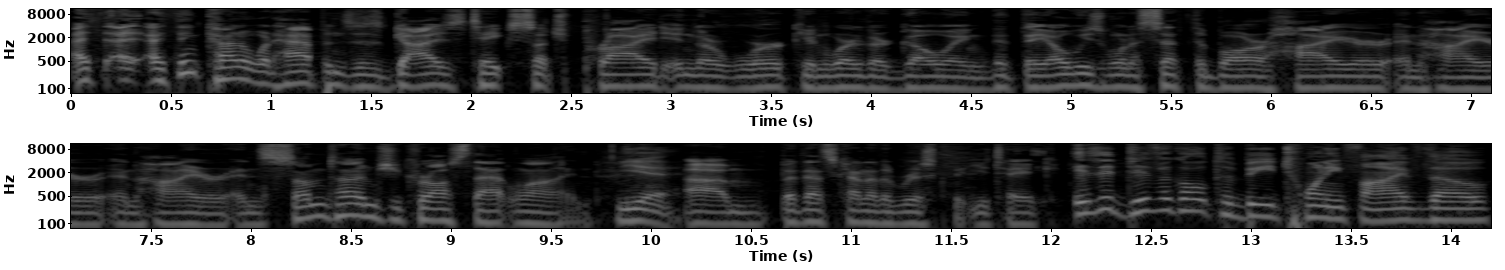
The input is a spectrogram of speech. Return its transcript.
I, th- I think kind of what happens is guys take such pride in their work and where they're going that they always want to set the bar higher and higher and higher. And sometimes you cross that line. Yeah. Um, but that's kind of the risk that you take. Is it difficult to be 25 though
